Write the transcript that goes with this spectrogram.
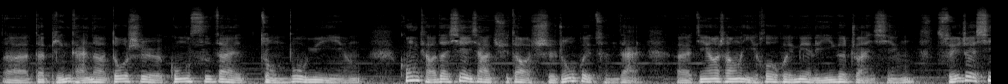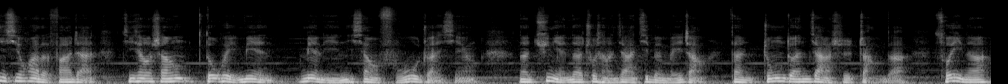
呃的平台呢，都是公司在总部运营，空调的线下渠道始终会存在。呃，经销商以后会面临一个转型，随着信息化的发展，经销商都会面面临向服务转型。那去年的出厂价基本没涨，但终端价是涨的，所以呢，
